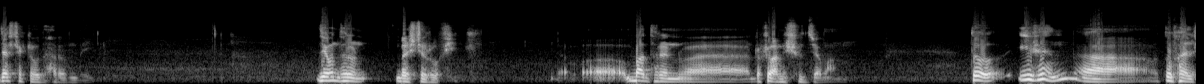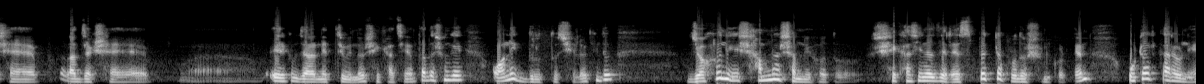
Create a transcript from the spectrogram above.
জাস্ট একটা উদাহরণ দিই। যেমন ধরুন ব্যারিস্টার রফিক, বা ধরেন ডক্টর আনিসুজ্জামান। তো ইভেন তোফাইল সাহেব, রাজ্জাক সাহেব এরকম যারা নেতৃবৃন্দ শেখ হাসিনা, তাদের সঙ্গে অনেক দূরত্ব ছিল। কিন্তু যখনই সামনাসামনি হতো, শেখ হাসিনা যে রেসপেক্টটা প্রদর্শন করতেন, ওটার কারণে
